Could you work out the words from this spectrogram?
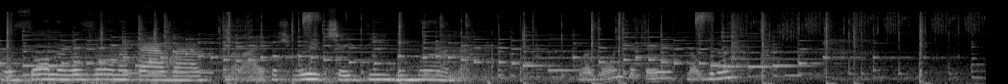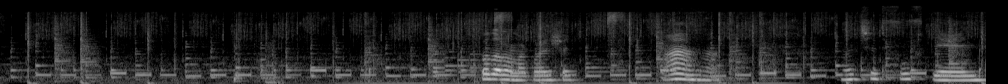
Вазони, вазони, давай. Давайте швидше йди до мене. Вазончики, добре. Подарунок вирішить. Ага. Значить, фуфтень.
